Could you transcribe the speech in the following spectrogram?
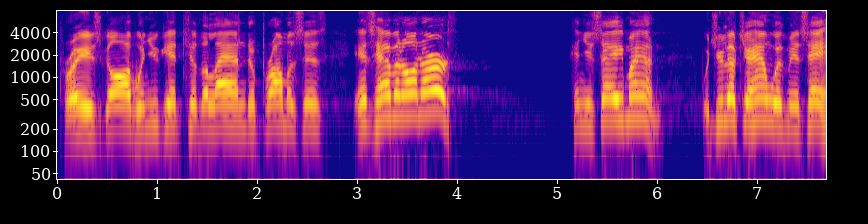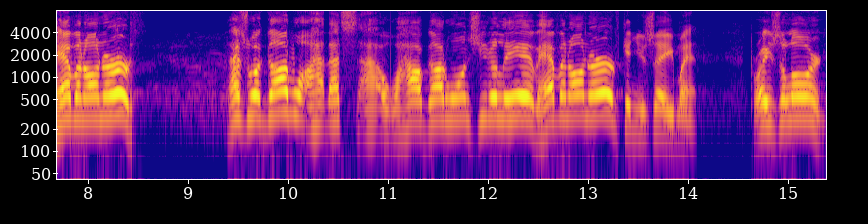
Praise God, when you get to the land of promises, it's heaven on earth. Can you say amen? Would you lift your hand with me and say, Heaven on earth? That's what God wants. That's how God wants you to live. Heaven on earth. Can you say amen? Praise the Lord.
